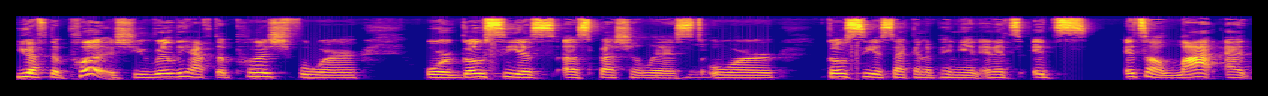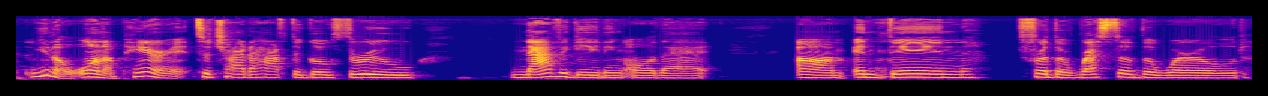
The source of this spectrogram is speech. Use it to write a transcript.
you have to push. You really have to push for or go see a, a specialist mm-hmm. or go see a second opinion. And it's it's it's a lot at you know on a parent to try to have to go through navigating all that, um, and then for the rest of the world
